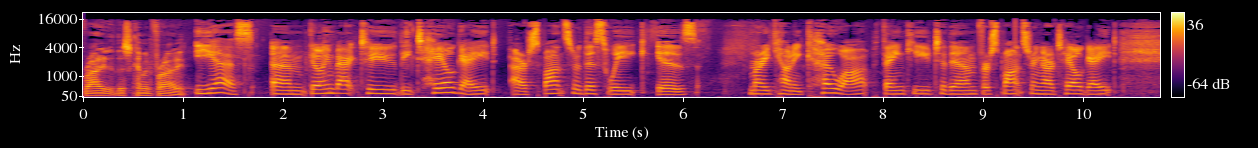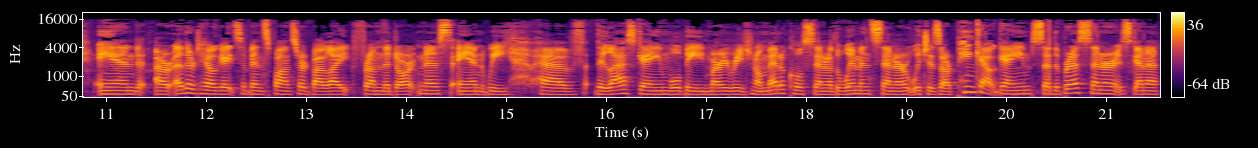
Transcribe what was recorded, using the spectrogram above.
Friday, this coming Friday. Yes. Um, going back to the tailgate, our sponsor this week is Maury County Co op. Thank you to them for sponsoring our tailgate. And our other tailgates have been sponsored by Light from the Darkness. And we have the last game will be Maury Regional Medical Center, the Women's Center, which is our pink out game. So the Breast Center is going to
